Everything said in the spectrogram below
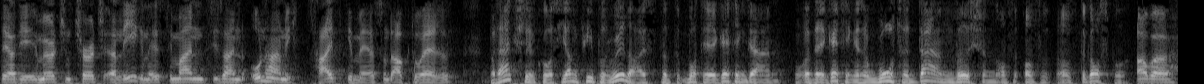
der die Emergent Church erlegen ist. Sie meinen, sie seien unheimlich zeitgemäß und aktuell. But actually, of course, young people realize that what they are getting down, what they're getting is a watered down version of, of, of the gospel. Aber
